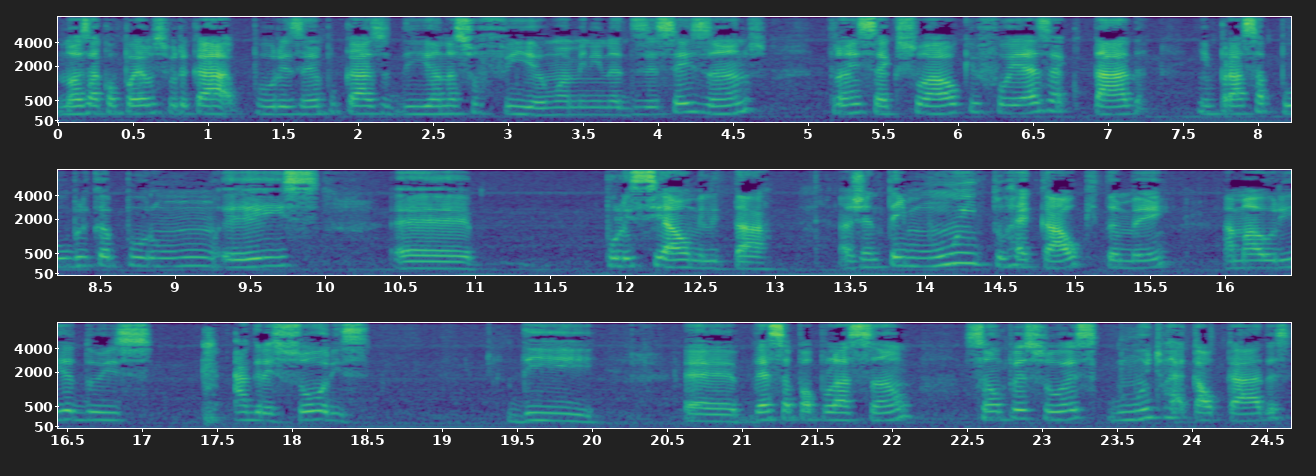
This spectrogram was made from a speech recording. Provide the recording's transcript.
Nós acompanhamos, por, por exemplo, o caso de Ana Sofia, uma menina de 16 anos, transexual, que foi executada em praça pública por um ex-policial é, militar. A gente tem muito recalque também. A maioria dos agressores de, é, dessa população são pessoas muito recalcadas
